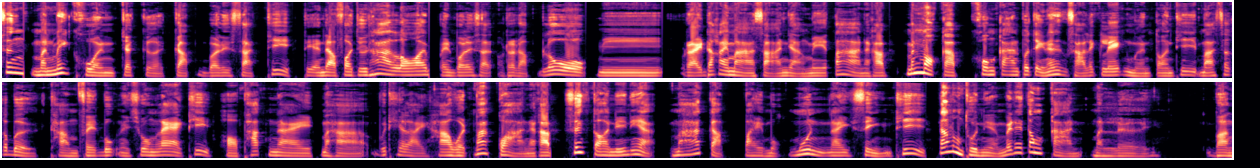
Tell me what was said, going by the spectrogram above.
ซึ่งมันไม่ควรจะเกิดกับบริษัทที่ติดอันดับ Fortune 500 เป็นบริษัทระดับโลก มีรายได้มหาศาลอย่าง Meta นะครับ มันเหมาะกับโครงการโปรเจกต์นักศึกษาเล็กๆ เหมือนตอนที่มาร์คซักเกอร์เบิร์กทำ Facebook ในช่วงแรกที่หอพักในมหาวิทยาลัยฮาร์วาร์ดมากกว่านะครับ ซึ่งตอนนี้เนี่ยมาร์กกลับไปหมกมุ่นในสิ่งที่นักลงทุนเนี่ยไม่ได้ต้องการมันเลย บาง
